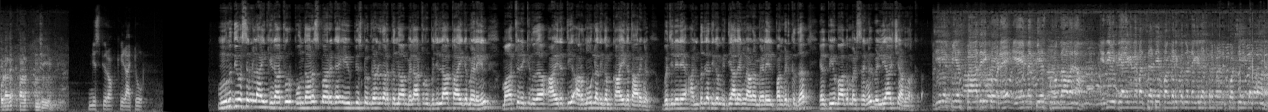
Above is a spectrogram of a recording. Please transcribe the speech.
ഗുണകരമാക്കുകയും ചെയ്യും. News bureau Keezhattur. മൂന്ന് ദിവസങ്ങളിലായി കീഴാറ്റൂർ പൂന്താന സ്മാരക എ യു പി സ്കൂൾ ഗ്രൗണ്ടിൽ നടക്കുന്ന മെലാറ്റൂർ ഉപജില്ലാ കായികമേളയിൽ മാറ്റുരയ്ക്കുന്നത് ആയിരത്തി അറുന്നൂറിലധികം കായിക താരങ്ങൾ. ഉപജില്ലയിലെ അൻപതിലധികം വിദ്യാലയങ്ങളാണ് മേളയിൽ പങ്കെടുക്കുന്നത്. എൽ പി വിഭാഗം മത്സരങ്ങൾ വെള്ളിയാഴ്ചയാണ് നടക്കുക. G L P S Pathirikkode A M L P S Poonthavanam എന്നീ വിദ്യാലയങ്ങളിലെ മത്സരത്തിൽ പങ്കെടുക്കുന്നുണ്ടെങ്കിൽ എത്ര പേർ റിപ്പോർട്ട് ചെയ്യേണ്ടതാണ്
